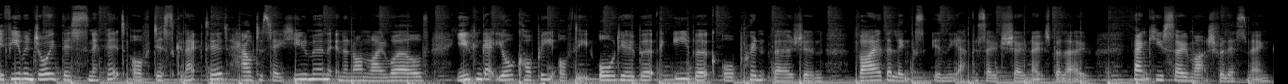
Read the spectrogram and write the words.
If you enjoyed this snippet of Disconnected How to Stay Human in an Online World, you can get your copy of the audiobook, ebook, or print version via the links in the episode show notes below. Thank you so much for listening.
